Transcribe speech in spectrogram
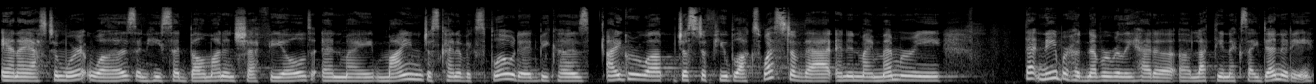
And I asked him where it was, and he said Belmont and Sheffield. And my mind just kind of exploded because I grew up just a few blocks west of that. And in my memory, that neighborhood never really had a, a, Latinx identity.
